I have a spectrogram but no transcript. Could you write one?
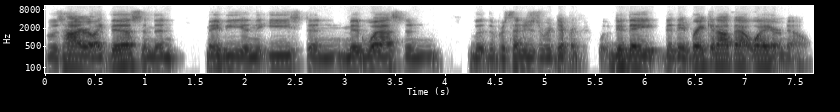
was higher like this, and then maybe in the East and Midwest and the, the percentages were different. Did they did they break it out that way or no?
